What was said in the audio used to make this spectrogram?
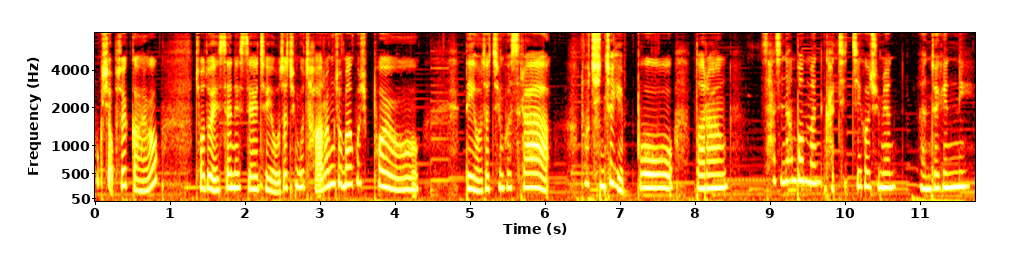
혹시 없을까요? 저도 SNS에 제 여자친구 자랑 좀 하고 싶어요. 내 여자친구 슬아, 너 진짜 예뻐. 나랑 사진 한 번만 같이 찍어주면 안 되겠니?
